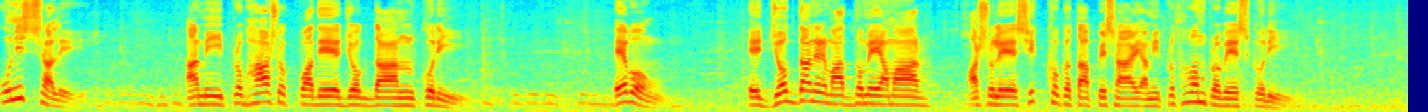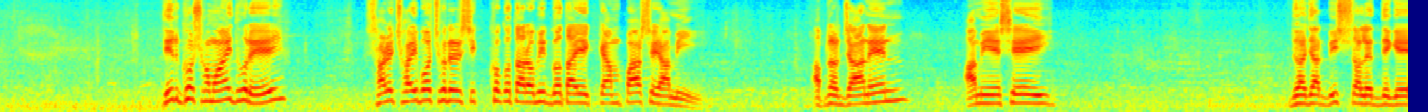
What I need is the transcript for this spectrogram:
উনিশ সালে আমি প্রভাষক পদে যোগদান করি এবং এই যোগদানের মাধ্যমে আমার আসলে শিক্ষকতা পেশায় আমি প্রথম প্রবেশ করি। দীর্ঘ সময় ধরে সাড়ে ছয় বছরের শিক্ষকতার অভিজ্ঞতায় এই ক্যাম্পাসে আমি। আপনারা জানেন, আমি এসেই দু বিশ সালের দিকে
